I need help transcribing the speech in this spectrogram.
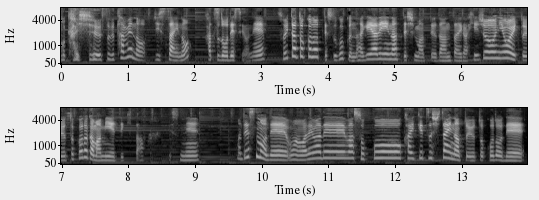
を回収するための実際の活動ですよね。そういったところってすごく投げやりになってしまっている団体が非常に多いというところがま見えてきたですね。まあですので、まあ、我々はそこを解決したいなというところで、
